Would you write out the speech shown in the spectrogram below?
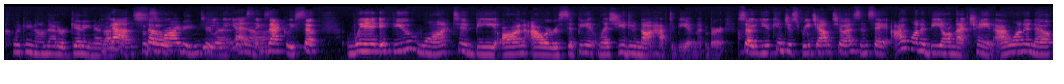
clicking on that or getting it? Yeah, guess, so- subscribing to it. Yes, Yeah. exactly. So when if you want to be on our recipient list, you do not have to be a member. So you can just reach out to us and say, I want to be on that chain. I want to know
